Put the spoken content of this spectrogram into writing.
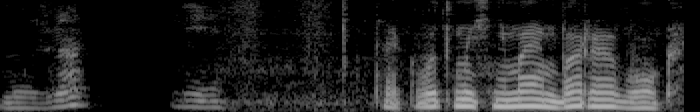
Можно. И Так, вот мы снимаем боровок.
